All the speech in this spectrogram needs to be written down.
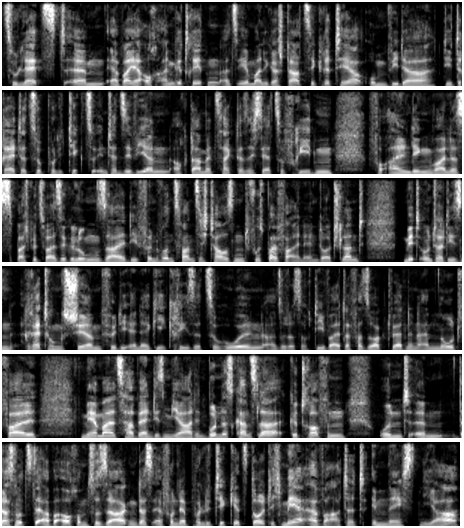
Zuletzt, ähm, er war ja auch angetreten als ehemaliger Staatssekretär, um wieder die Drähte zur Politik zu intensivieren. Auch damit zeigt er sich sehr zufrieden. Vor allen Dingen, weil es beispielsweise gelungen sei, die 25.000 Fußballvereine in Deutschland mit unter diesen Rettungsschirm für die Energiekrise zu holen also dass auch die weiter versorgt werden in einem Notfall. Mehrmals habe er in diesem Jahr den Bundeskanzler getroffen und ähm, das nutzt er aber auch, um zu sagen, dass er von der Politik jetzt deutlich mehr erwartet im nächsten Jahr,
